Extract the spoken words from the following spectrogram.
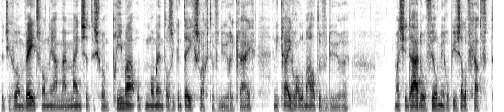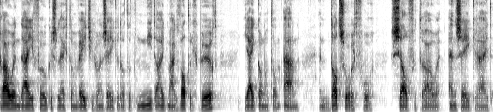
Dat je gewoon weet van, ja, mijn mindset is gewoon prima op het moment als ik een tegenslag te verduren krijg. En die krijgen we allemaal te verduren. Maar als je daardoor veel meer op jezelf gaat vertrouwen en daar je focus legt, dan weet je gewoon zeker dat het niet uitmaakt wat er gebeurt. Jij kan het dan aan. En dat zorgt voor zelfvertrouwen en zekerheid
